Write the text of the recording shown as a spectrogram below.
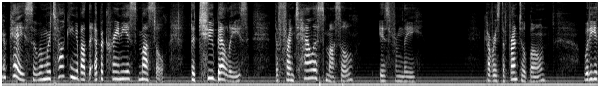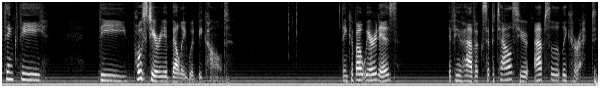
Okay, so when we're talking about the epicranius muscle, the two bellies, the frontalis muscle is from the, covers the frontal bone. What do you think the, the posterior belly would be called? Think about where it is. If you have occipitalis, you're absolutely correct.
